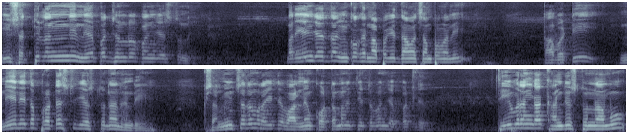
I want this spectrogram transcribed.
ఈ శక్తులన్నీ నేపథ్యంలో పనిచేస్తున్నాయి. మరి ఏం చేద్దాం? ఇంకొకరిని అప్పగిద్దామా చంపమని? కాబట్టి నేనైతే ప్రొటెస్ట్ చేస్తున్నానండి. క్షమించడం రైతే వాళ్ళనేం కొట్టమని తిట్టమని చెప్పట్లేదు. తీవ్రంగా ఖండిస్తున్నాము.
